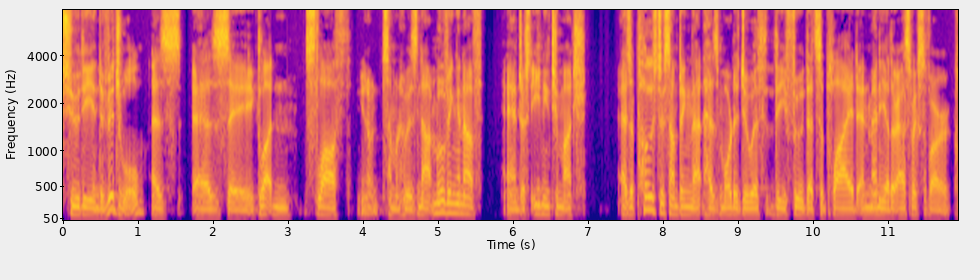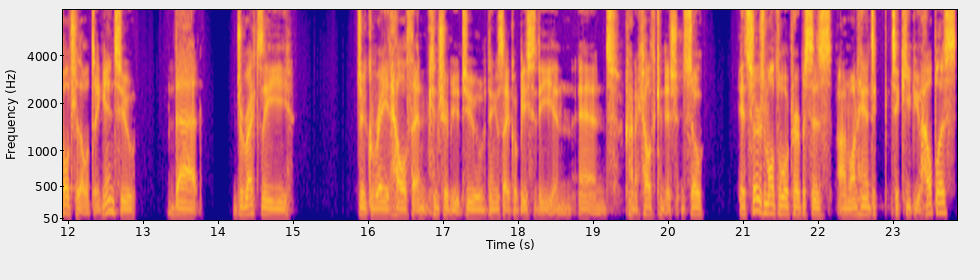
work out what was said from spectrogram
to the individual as as a glutton, sloth, you know, someone who is not moving enough and just eating too much, as opposed to something that has more to do with the food that's supplied and many other aspects of our culture that we'll dig into that directly degrade health and contribute to things like obesity and and chronic health conditions. So it serves multiple purposes. On one hand, to, to keep you helpless,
